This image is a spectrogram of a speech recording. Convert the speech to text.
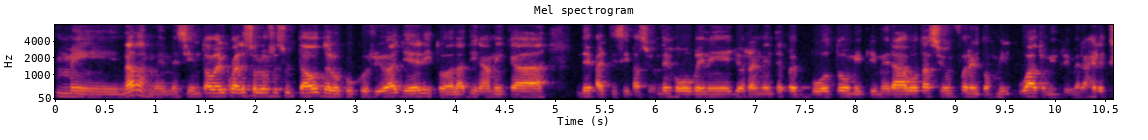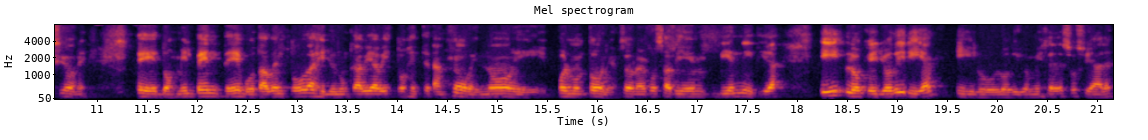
me, nada, me, me, siento a ver cuáles son los resultados de lo que ocurrió ayer y toda la dinámica de participación de jóvenes. Yo realmente pues voto, mi primera votación fue en el 2004, mis primeras elecciones. Eh, 2020 he votado en todas y yo nunca había visto gente tan joven, ¿no? Y por montones, o sea, una cosa bien, bien nítida. Y lo que yo diría, y lo, lo digo en mis redes sociales,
